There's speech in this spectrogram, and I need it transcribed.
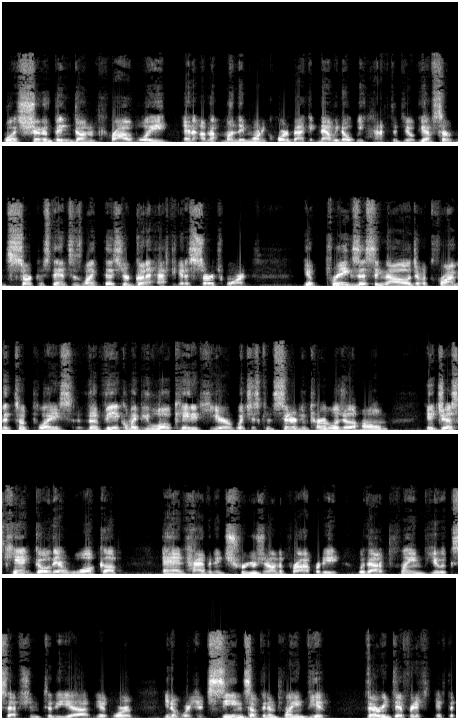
what should have been done probably, and I'm not Monday morning quarterback, now we know what we have to do. If you have certain circumstances like this, you're going to have to get a search warrant. You have pre existing knowledge of a crime that took place. The vehicle may be located here, which is considered in curtilage of the home. You just can't go there, walk up, and have an intrusion on the property without a plain view exception to the, uh, or, you know, where you're seeing something in plain view. Very different. If, if the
